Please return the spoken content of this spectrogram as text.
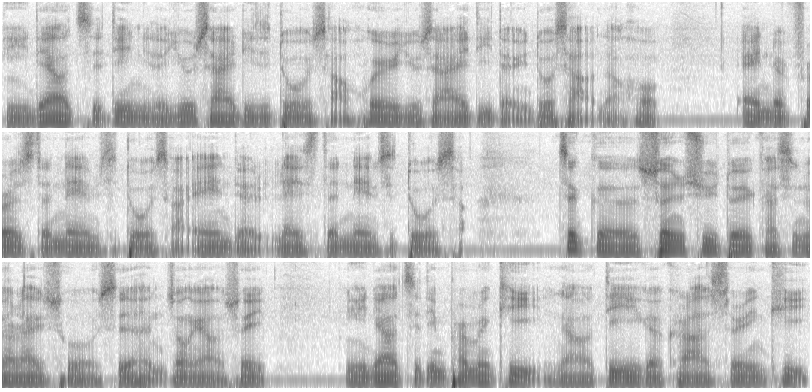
你一定要指定你的 user ID 是多少，或者 user ID 等于多少，然后 and first name 是多少，and last name 是多少。这个顺序对 Cassandra 来说是很重要，所以你一定要指定 primary key，然后第一个 clustering key，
